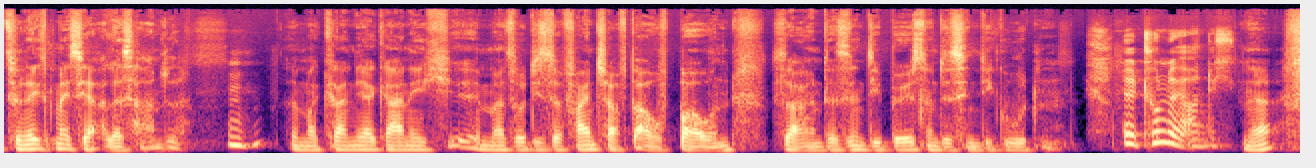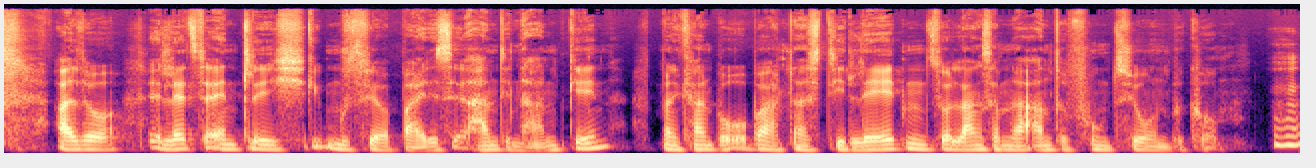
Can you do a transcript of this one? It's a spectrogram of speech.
Zunächst mal ist ja alles Handel. Mhm. Man kann ja gar nicht immer so diese Feindschaft aufbauen, sagen, das sind die Bösen und das sind die Guten. Nee, tun wir ja nicht. Ne? Also letztendlich muss ja beides Hand in Hand gehen. Man kann beobachten, dass die Läden so langsam eine andere Funktion bekommen. Mhm.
